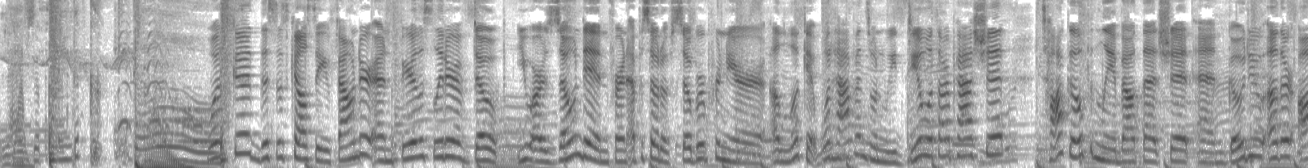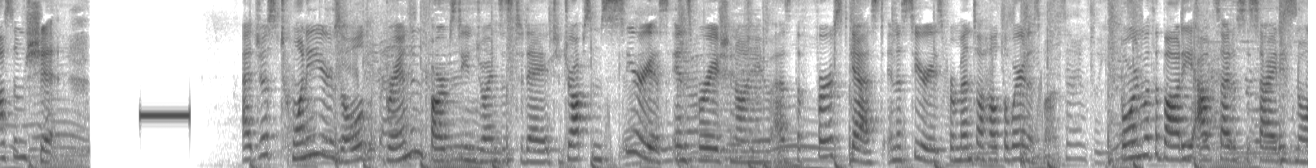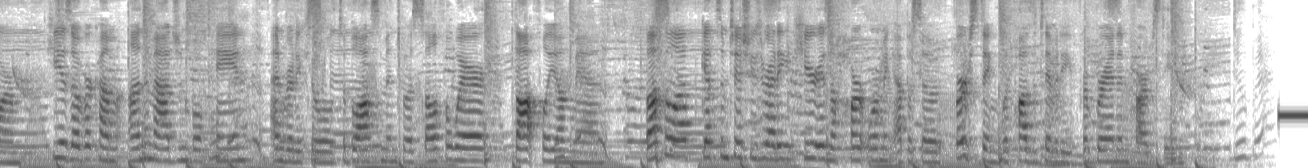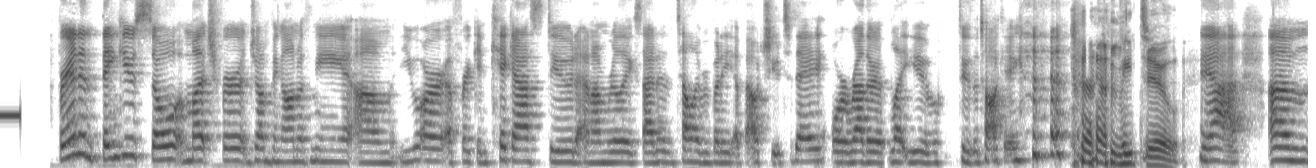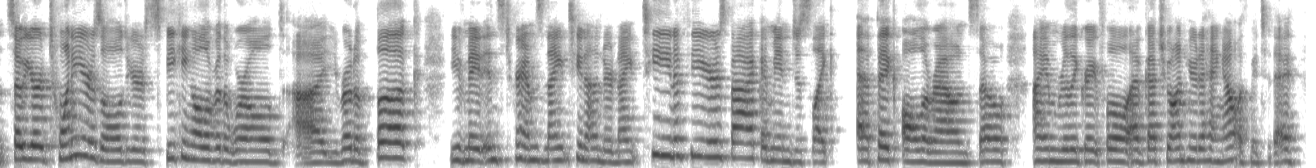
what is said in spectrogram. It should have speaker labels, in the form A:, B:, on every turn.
A: Life's a of cookie
B: What's good? This is Kelsey, founder and fearless leader of Doughp. You are zoned in for an episode of Soberpreneur, a look at what happens when we deal with our past shit, talk openly about that shit, and go do other awesome shit. At just 20 years old, Brandon Farbstein joins us today to drop some serious inspiration on you as the first guest in a series for Mental Health Awareness Month. Born with a body outside of society's norm, he has overcome unimaginable pain and ridicule to blossom into a self aware, thoughtful young man. Buckle up, get some tissues ready. Here is a heartwarming episode bursting with positivity from Brandon Farbstein. Brandon, thank you so much for jumping on with me. Um, you are a freaking kick ass dude, and I'm really excited to tell everybody about you today, or rather, let you do the talking.
C: me too.
B: Yeah. Um, so you're 20 years old, you're speaking all over the world. Uh, you wrote a book, you've made Instagrams 19 under 19 a few years back. I mean, just like epic all around. So I am really grateful I've got you on here to hang out with me today.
